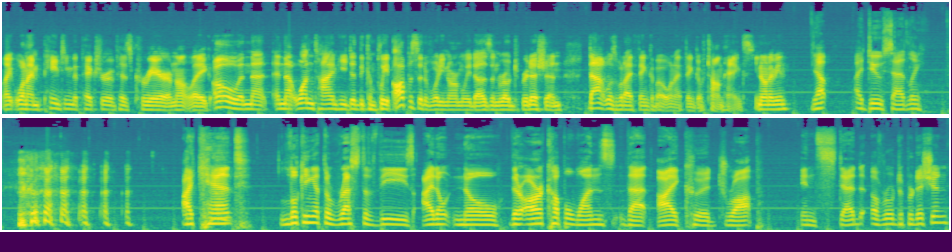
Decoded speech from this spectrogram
like when I'm painting the picture of his career, I'm not like, oh, and that and that one time he did the complete opposite of what he normally does in Road to Perdition. That was what I think about when I think of Tom Hanks. You know what I mean? Yep, I do. Sadly. I can't. Looking at the rest of these, I don't know. There are a couple ones that I could drop instead of Road to Perdition,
